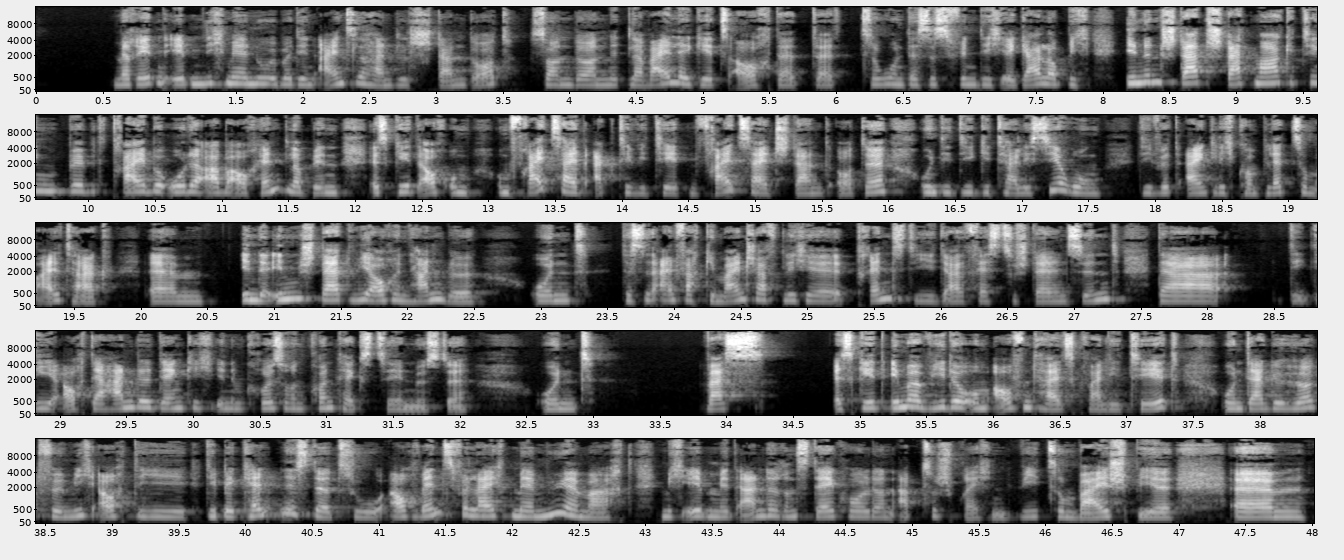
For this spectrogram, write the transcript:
wir reden eben nicht mehr nur über den Einzelhandelsstandort, sondern mittlerweile geht's auch da, dazu, und das ist, finde ich, egal, ob ich Innenstadt, Stadtmarketing betreibe oder aber auch Händler bin, es geht auch um, um Freizeitaktivitäten, Freizeitstandorte und die Digitalisierung, die wird eigentlich komplett zum Alltag ähm, in der Innenstadt wie auch in Handel. Und das sind einfach gemeinschaftliche Trends, die da festzustellen sind. Da die, die auch der Handel, denke ich, in einem größeren Kontext sehen müsste. Und was es geht immer wieder um Aufenthaltsqualität und da gehört für mich auch die, die Bekenntnis dazu, auch wenn es vielleicht mehr Mühe macht, mich eben mit anderen Stakeholdern abzusprechen, wie zum Beispiel ähm,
